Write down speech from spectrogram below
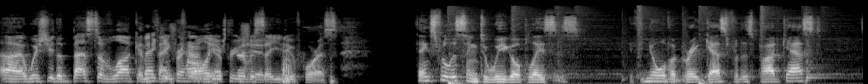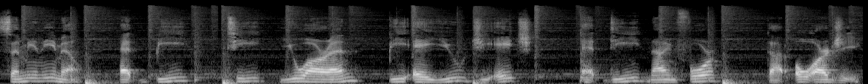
I uh, wish you the best of luck. And thank thanks for, for all me. your service it. that you do for us. Thanks for listening to We Go Places. If you know of a great guest for this podcast, send me an email at bturnbaugh at d94.org.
